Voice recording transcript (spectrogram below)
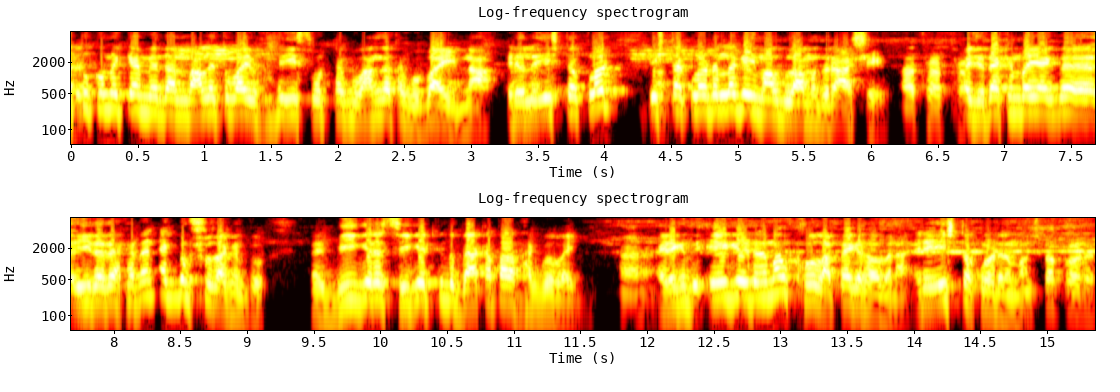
এত কমে কেমনে দেন? মালে তো ভাই স্পোর্ট থাকব ভাঙ্গা থাকব ভাই না এটা হলো স্টক লট স্টক লটের লাগে এই মালগুলো আমাদের আসে। আচ্ছা আচ্ছা। এই যে দেখেন ভাই একটা দেখা দেন একদম সোজা কিন্তু। বি গ্রেডের সি গ্রেড কিন্তু ব্যাকা তারা থাকবে ভাই। হ্যাঁ হ্যাঁ। এটা কিন্তু এ গ্রেডের মাল খোলা প্যাকেট হবে না। এটা স্টক লটের মাল। স্টক লটের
